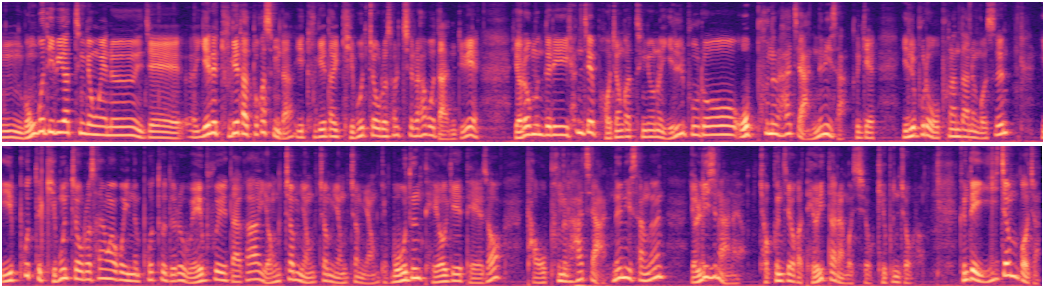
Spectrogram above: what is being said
음, MongoDB 같은 경우에는 이제 얘네 두 개 다 똑같습니다. 이 두 개 다 기본적으로 설치를 하고 난 뒤에 여러분들이 현재 버전 같은 경우는 일부러 오픈을 하지 않는 이상 그게 일부러 오픈한다는 것은 이 포트 기본적으로 사용하고 있는 포트들을 외부에다가 0.0.0.0 모든 대역에 대해서 다 오픈을 하지 않는 이상은 열리지는 않아요. 접근 제어가 되어 있다는 것이죠 기본적으로 근데 이전 버전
